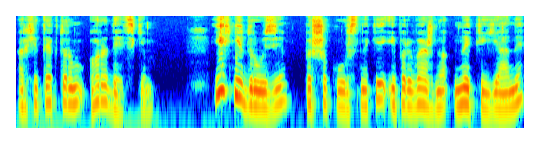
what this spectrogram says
архітектором Городецьким. Їхні друзі, першокурсники і переважно не кияни,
